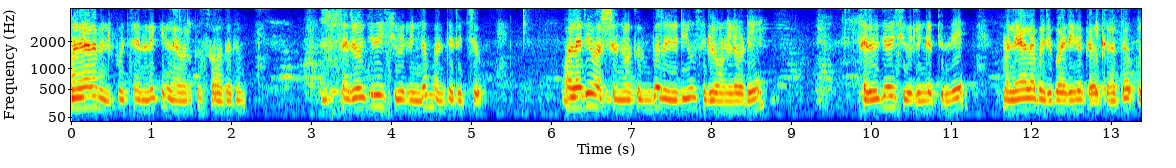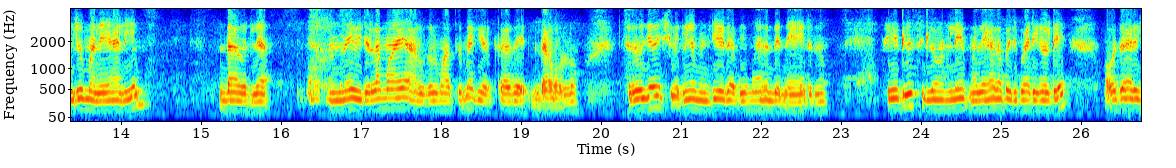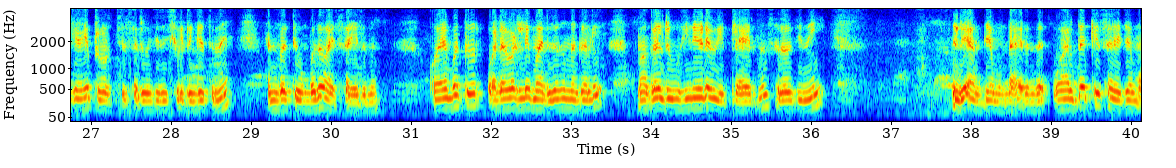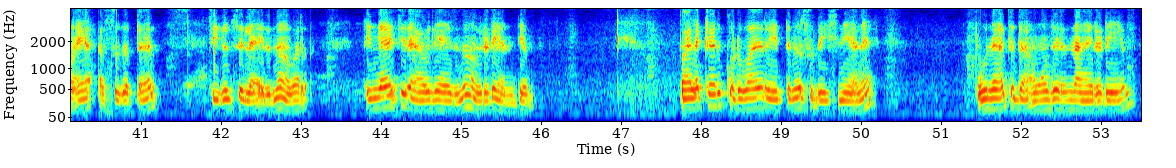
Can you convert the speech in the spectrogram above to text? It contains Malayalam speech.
മലയാളം ഇൻഫോ ചാനലിലേക്ക് എല്ലാവർക്കും സ്വാഗതം. സരോജിനി ശിവലിംഗം അന്തരിച്ചു. വളരെ വർഷങ്ങൾക്ക് മുൻപ് റേഡിയോ സിലോണിലൂടെ സരോജിനി ശിവലിംഗത്തിന്റെ മലയാള പരിപാടികൾ കേൾക്കാത്ത ഒരു മലയാളിയും ഉണ്ടാവില്ല. നന്നേ വിരളമായ ആളുകൾ മാത്രമേ കേൾക്കാതെ ഉണ്ടാവുള്ളൂ. സരോജിനി ശിവലിംഗം ഇന്ത്യയുടെ അഭിമാനം തന്നെയായിരുന്നു. റേഡിയോ സിലോണിലെ മലയാള പരിപാടികളുടെ അവതാരകയായി പ്രവർത്തിച്ച സരോജിനി ശിവലിംഗത്തിന് എൺപത്തി ഒമ്പത് വയസ്സായിരുന്നു. കോയമ്പത്തൂർ വടവള്ളി മരുതക നഗറിൽ മകൾ രൂഹിണിയുടെ വീട്ടിലായിരുന്നു സരോജിനി യുടെ അന്ത്യമുണ്ടായിരുന്നത്. വാർദ്ധക്യ സഹജമായ അസുഖത്താൽ ചികിത്സയിലായിരുന്നു അവർ. തിങ്കളാഴ്ച രാവിലെയായിരുന്നു അവരുടെ അന്ത്യം. പാലക്കാട് കൊടുവായൂർ ഏത്തനൂർ സ്വദേശിനിയാണ് പൂനാത്ത് ദാമോദരൻ നായരുടെയും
